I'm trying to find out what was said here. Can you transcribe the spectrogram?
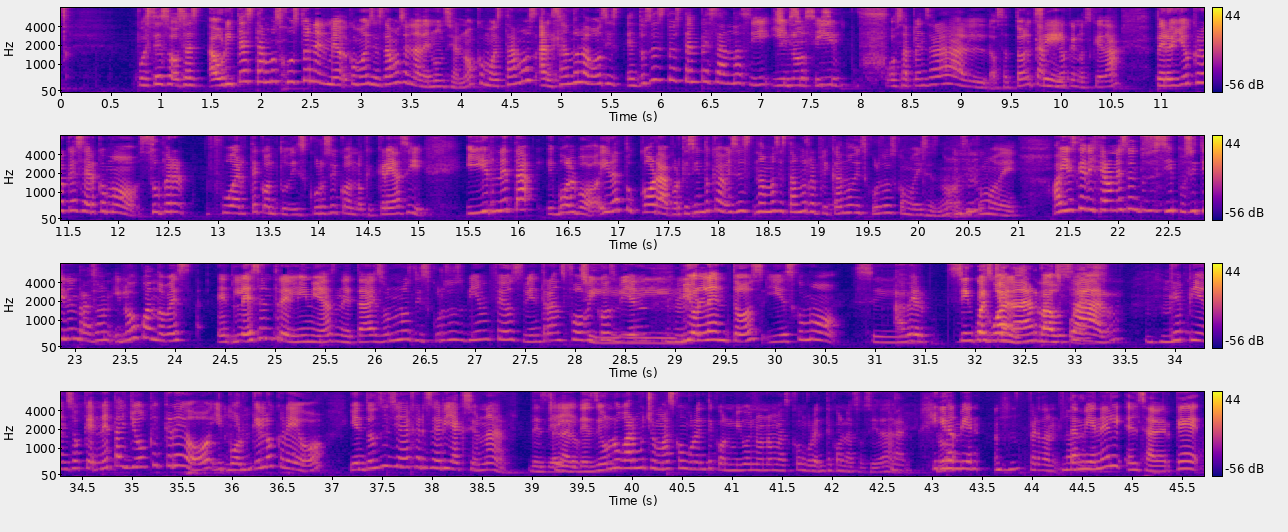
pues eso, o sea, ahorita estamos justo en el, como dices, estamos en la denuncia, ¿no? Como estamos alzando la voz y es- entonces esto está empezando así y Sí, no, sí, sí, y, uf, o sea, pensar al, o sea, todo el camino que nos queda, pero yo creo que ser como súper fuerte con tu discurso y con lo que creas y, y ir neta, y vuelvo, ir a tu cora, porque siento que a veces nada más estamos replicando discursos como dices, ¿no? Así como de, ay, es que dijeron esto, entonces sí, pues sí tienen razón. Y luego cuando ves, eh, lees entre líneas, neta, son unos discursos bien feos, bien transfóbicos, Sí. bien violentos, y es como, Sí. a ver, sin igual, cuestionarnos, pues. Qué pienso, que neta yo qué creo y por qué lo creo, y entonces ya ejercer y accionar desde Claro. ahí, desde un lugar mucho más congruente conmigo y no nada más congruente con la sociedad. Claro. Y ¿no? también, perdón, No, también no, el, el saber que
